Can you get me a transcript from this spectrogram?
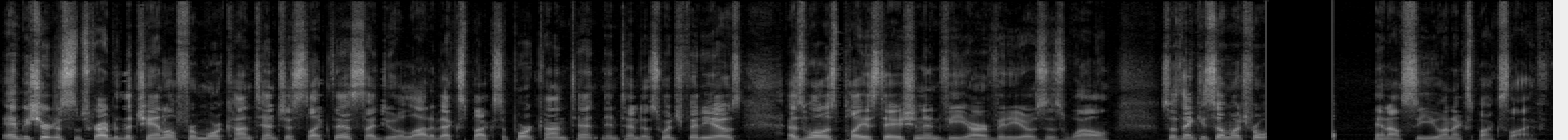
And be sure to subscribe to the channel for more content just like this. I do a lot of Xbox support content, Nintendo Switch videos, as well as PlayStation and VR videos as well. So thank you so much for watching, and I'll see you on Xbox Live.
